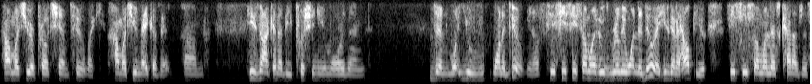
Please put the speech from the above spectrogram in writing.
how much you approach him too, like how much you make of it. Um, he's not going to be pushing you more than than what you want to do. You know, if, if you see someone who's really wanting to do it, he's going to help you. If you see someone that's kind of just,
